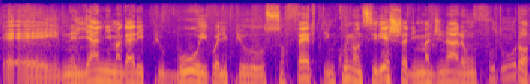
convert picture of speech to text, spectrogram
eh, negli anni magari più bui, quelli più sofferti, in cui non si riesce ad immaginare un futuro,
